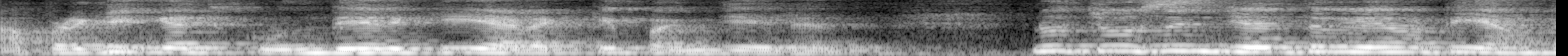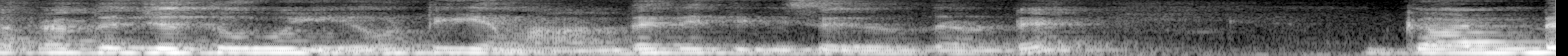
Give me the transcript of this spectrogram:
అప్పటికి ఇంకా కుందేలకి ఎలక్కి పని చేయలేదు. నువ్వు చూసిన జంతువు ఏమిటి? అంత పెద్ద జంతువు ఏమిటి? మా అందరినీ తినేసేది ఉందంటే గండ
